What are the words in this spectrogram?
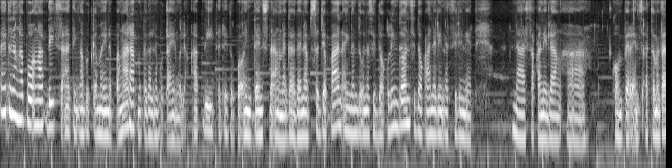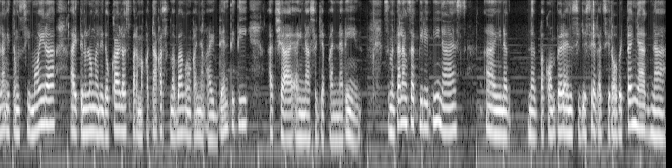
Ito na nga po ang update sa ating abot kamay na pangarap. Matagal na po tayong walang update at ito po intense na ang nagaganap sa Japan ay nandoon na si Doc Lindon, si Doc Annalyn at si Lynette na sa kanilang ah, conference. At samantalang itong si Moira ay tinulungan ni Doc Carlos para makatakas at mabago ang kanyang identity at siya ay nasa Japan na rin. Samantalang sa Pilipinas ay nag, nagpa-conference si Giselle at si Robert Tanyag na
